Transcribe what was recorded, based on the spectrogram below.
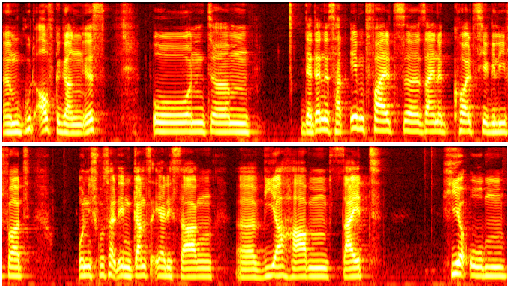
ähm, gut aufgegangen ist. Und ähm, der Dennis hat ebenfalls äh, seine Calls hier geliefert. Und ich muss halt eben ganz ehrlich sagen, äh, wir haben seit hier oben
